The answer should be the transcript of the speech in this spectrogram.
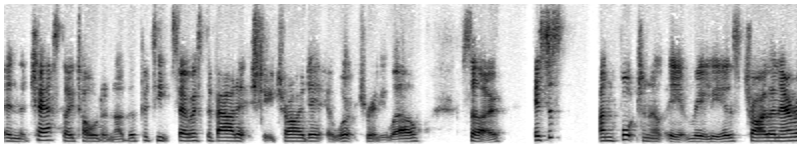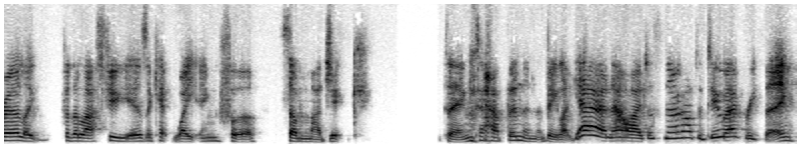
in the chest. I told another petite sewist about it. She tried it. It worked really well. So it's just unfortunately it really is trial and error. Like for the last few years, I kept waiting for some magic thing to happen and be like, yeah, now I just know how to do everything.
